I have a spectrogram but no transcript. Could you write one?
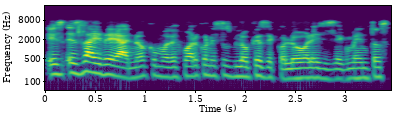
Es, es, la idea, ¿no? Como de jugar con estos bloques de colores y segmentos.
